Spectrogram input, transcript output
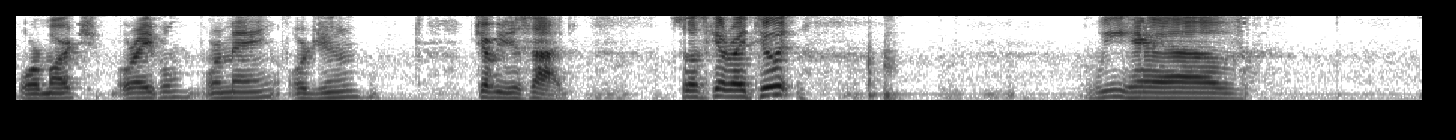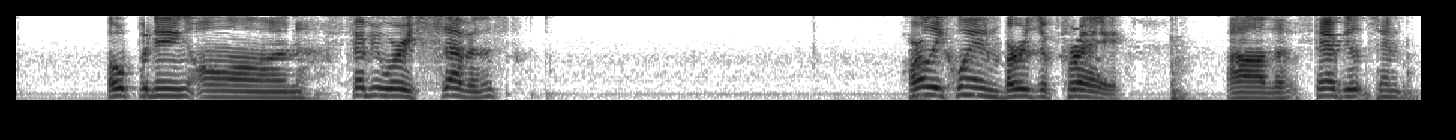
or March, or April, or May, or June, whichever you decide. So let's get right to it we have opening on February 7th Harley Quinn Birds of Prey. Uh, the fabulous and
